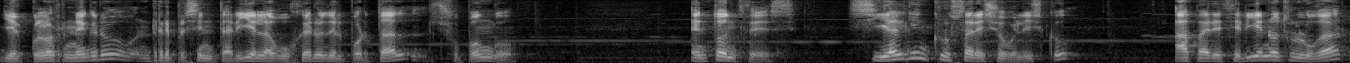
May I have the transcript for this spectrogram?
Y el color negro representaría el agujero del portal, supongo. Entonces, si alguien cruzara ese obelisco, ¿aparecería en otro lugar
